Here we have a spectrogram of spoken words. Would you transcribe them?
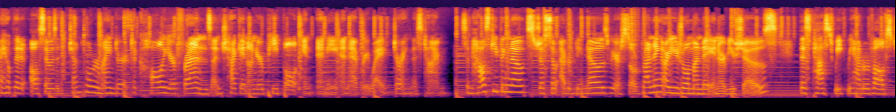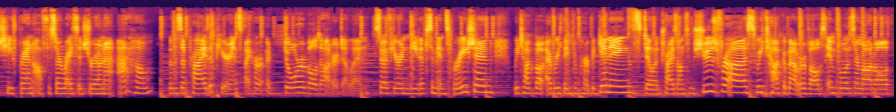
I hope that it also is a gentle reminder to call your friends and check in on your people in any and every way during this time. Some housekeeping notes, just so everybody knows, we are still running our usual Monday interview shows. This past week, we had Revolve's Chief Brand Officer, Raissa Gerona, at home with a surprise appearance by her adorable daughter, Dylan. So if you're in need of some inspiration, we talk about everything from her beginnings. Dylan tries on some shoes for us. We talk about Revolve's influencer model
